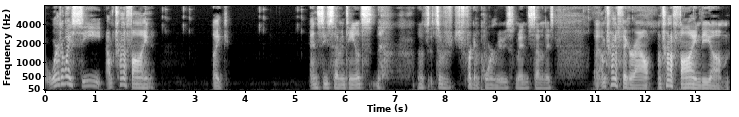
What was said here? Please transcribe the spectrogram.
where do I see? I'm trying to find, like, NC 17. Let's. It's, it's a freaking porn movies made in the 70s. I'm trying to figure out. I'm trying to find the um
